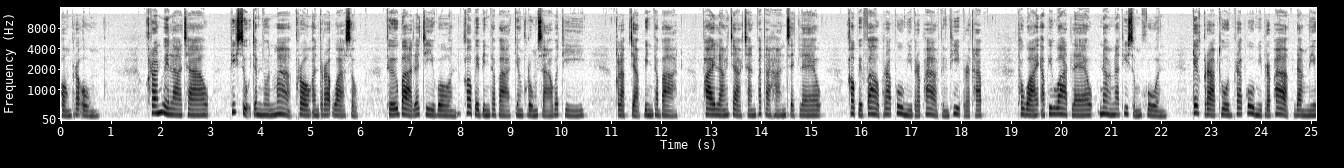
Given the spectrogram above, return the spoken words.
ของพระองค์ ครั้นเวลาเช้า ภิกษุจำนวนมากครองอันตรวาสกถือบาทและจีวรเข้าไปบินทบาทยังกรุงสาวัตถี กลับจากบินทบาท ภายหลังจากฉันพัตหารเสร็จแล้ว เข้าไปเฝ้าพระผู้มีพระภาคถึงที่ประทับ ถวายอภิวาทแล้วนั่งหน้าที่สมควร ได้กราบทูลพระผู้มีพระภาคดังนี้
